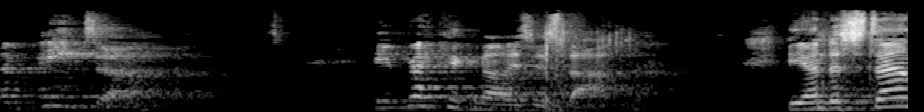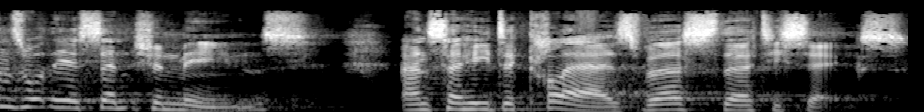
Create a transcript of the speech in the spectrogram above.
And Peter, he recognizes that he understands what the ascension means, and so he declares, verse 36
